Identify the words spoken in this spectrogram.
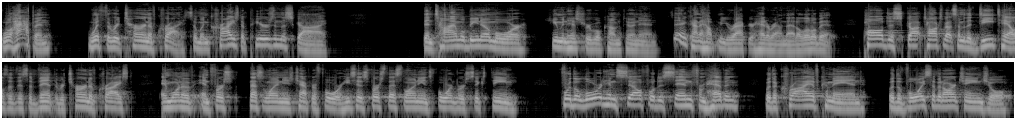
will happen with the return of Christ. So when Christ appears in the sky, then time will be no more, human history will come to an end. So it kind of helped me wrap your head around that a little bit. Paul just talks about some of the details of this event, the return of Christ, in one of in 1 Thessalonians chapter 4. He says 1 Thessalonians 4 and verse 16, For the Lord himself will descend from heaven with a cry of command, with the voice of an archangel,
